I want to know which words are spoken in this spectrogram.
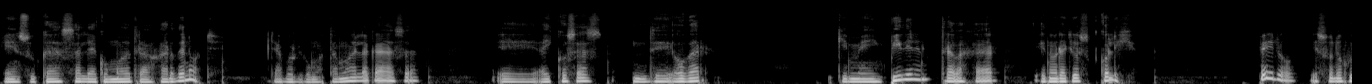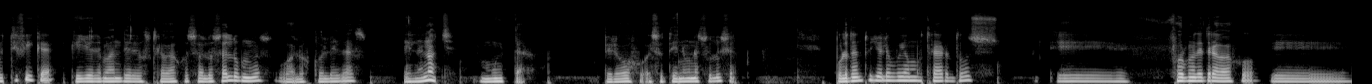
en su casa le acomoda trabajar de noche. Ya porque como estamos en la casa, eh, hay cosas de hogar que me impiden trabajar en horarios colegio. Pero eso no justifica que yo le mande los trabajos a los alumnos o a los colegas en la noche, muy tarde. Pero ojo, eso tiene una solución. Por lo tanto, yo les voy a mostrar dos eh, formas de trabajo, eh,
